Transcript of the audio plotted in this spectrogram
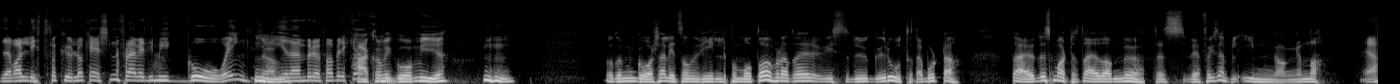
det var litt for kul location, for det er veldig mye gåing mm. i den brødfabrikken. Her kan vi gå mye. og de går seg litt sånn vill på en måte òg, for hvis du roter deg bort, da Det er jo det smarteste er jo da møtes ved f.eks. inngangen, da. Ja.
